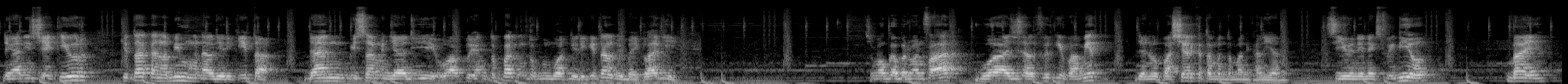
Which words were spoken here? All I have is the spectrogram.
Dengan insecure, kita akan lebih mengenal diri kita dan bisa menjadi waktu yang tepat untuk membuat diri kita lebih baik lagi. Semoga bermanfaat. Gua Aziz Alfirki pamit. Jangan lupa share ke teman-teman kalian. See you in the next video. Bye.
